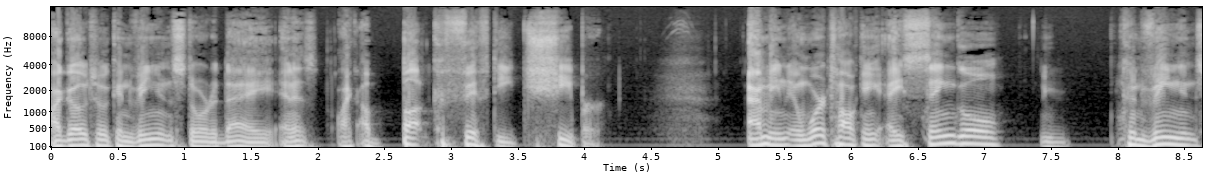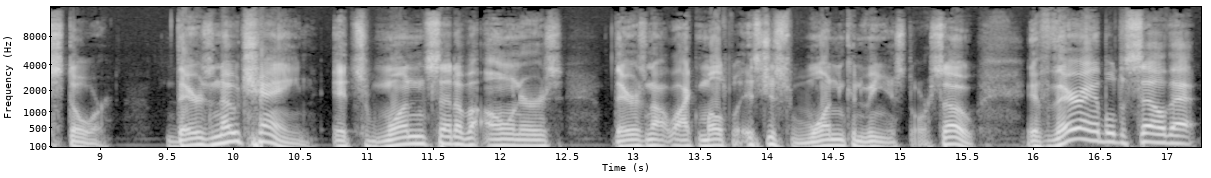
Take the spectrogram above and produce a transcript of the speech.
I go to a convenience store today and it's like a buck fifty cheaper. I mean, and we're talking a single convenience store. There's no chain. It's one set of owners. There's not like multiple. It's just one convenience store. So if they're able to sell that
